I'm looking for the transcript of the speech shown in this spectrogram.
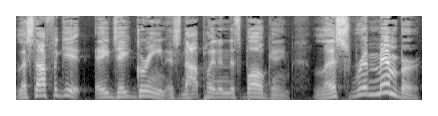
Let's not forget, AJ Green is not playing in this ball game. Let's remember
